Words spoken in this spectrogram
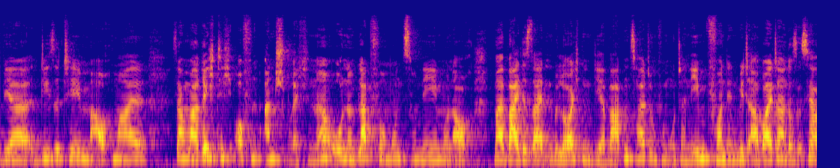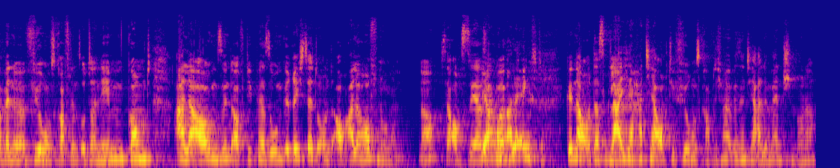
wir diese Themen auch mal, sagen wir mal, richtig offen ansprechen, ne? ohne ein Blatt vor Mund zu nehmen und auch mal beide Seiten beleuchten, die Erwartenshaltung vom Unternehmen, von den Mitarbeitern. Das ist ja, wenn eine Führungskraft ins Unternehmen kommt, alle Augen sind auf die Person gerichtet und auch alle Hoffnungen. Ne? Ist ja auch sehr, ja, sehr häufig. und alle Ängste. Genau, und das Gleiche hat ja auch die Führungskraft. Ich meine, wir sind ja alle Menschen, oder?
